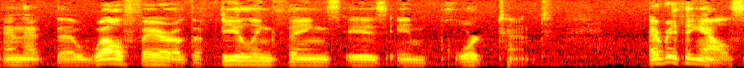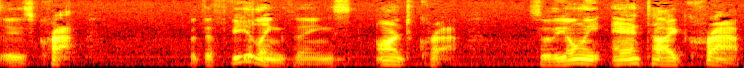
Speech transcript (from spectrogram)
And that the welfare of the feeling things is important. Everything else is crap. But the feeling things aren't crap. So the only anti-crap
